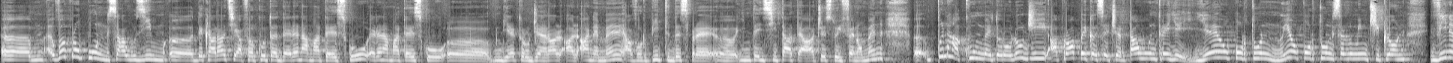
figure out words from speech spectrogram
Ehm, vă propun să auzim uh, declarația făcută de Elena Matescu. Elena Matescu, uh, directorul general al ANM, a vorbit despre uh, intensitatea acestui fenomen. Până acum, meteorologii aproape că se certau între ei. E oportun, nu e oportun să-l numim ciclon? Vine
